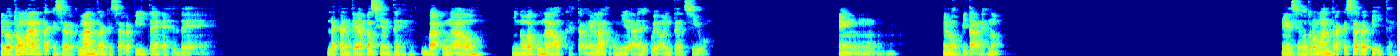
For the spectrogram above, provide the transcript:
El otro mantra que se, mantra que se repite es el de la cantidad de pacientes vacunados y no vacunados que están en las unidades de cuidado intensivo en, en los hospitales, ¿no? Ese es otro mantra que se repite.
